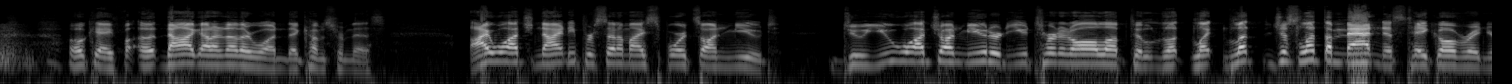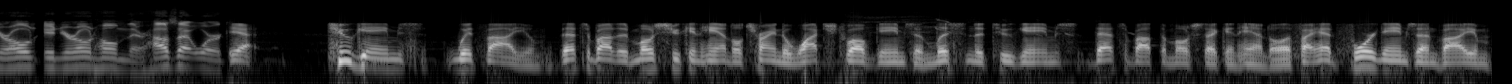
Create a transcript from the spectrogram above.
Okay, uh, now I got another one that comes from this. I watch 90% of my sports on mute. Do you watch on mute or do you turn it all up to let, let, let just let the madness take over in your own in your own home there? How's that work? Yeah. Two games with volume. That's about the most you can handle trying to watch 12 games and listen to two games. That's about the most I can handle. If I had four games on volume,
